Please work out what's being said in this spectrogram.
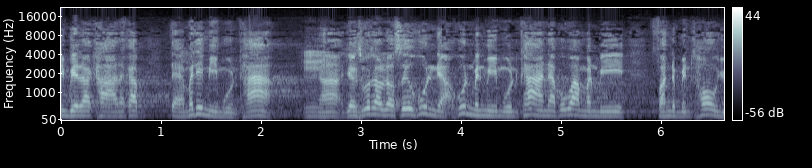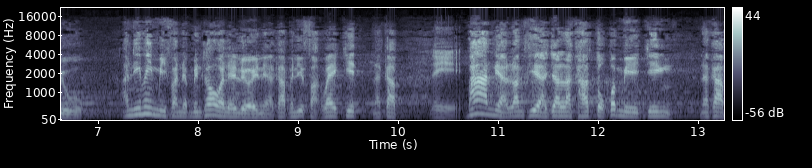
มีราคานะครับ แต่ไม่ได้มีมูลค่าอืมนะอย่างสมมติเราเราซื้อหุ้นเนี่ยหุ้นมันมีมูลค่านะเพราะว่ามันมีฟันเดเมนทัลอยู่ อันนี้ไม่มีฟันเดเมนทัลอะไรเลยเนี่ยครับอันนี้ฝากไว้ให้คิดนะครับนี่บ้านเนี่ยบางทีอาจจะราคาตกก็มีจริงนะครับ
